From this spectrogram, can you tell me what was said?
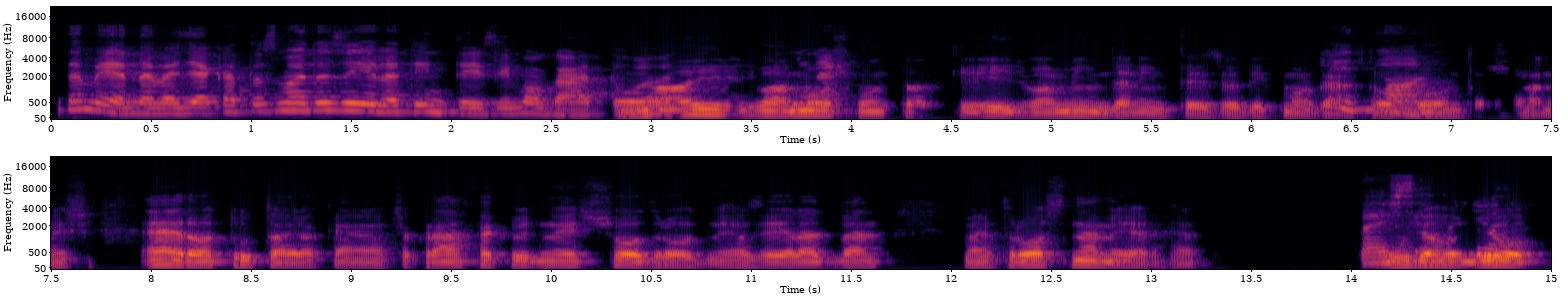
De miért ne vegyek? Hát az majd az élet intézi magától. Na így van, Minek? most mondtad ki, így van, minden intéződik magától, pontosan. És erre a tutajra kell csak ráfeküdni és sodródni az életben, mert rossz nem érhet. Persze, Úgy, ahogy jó.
